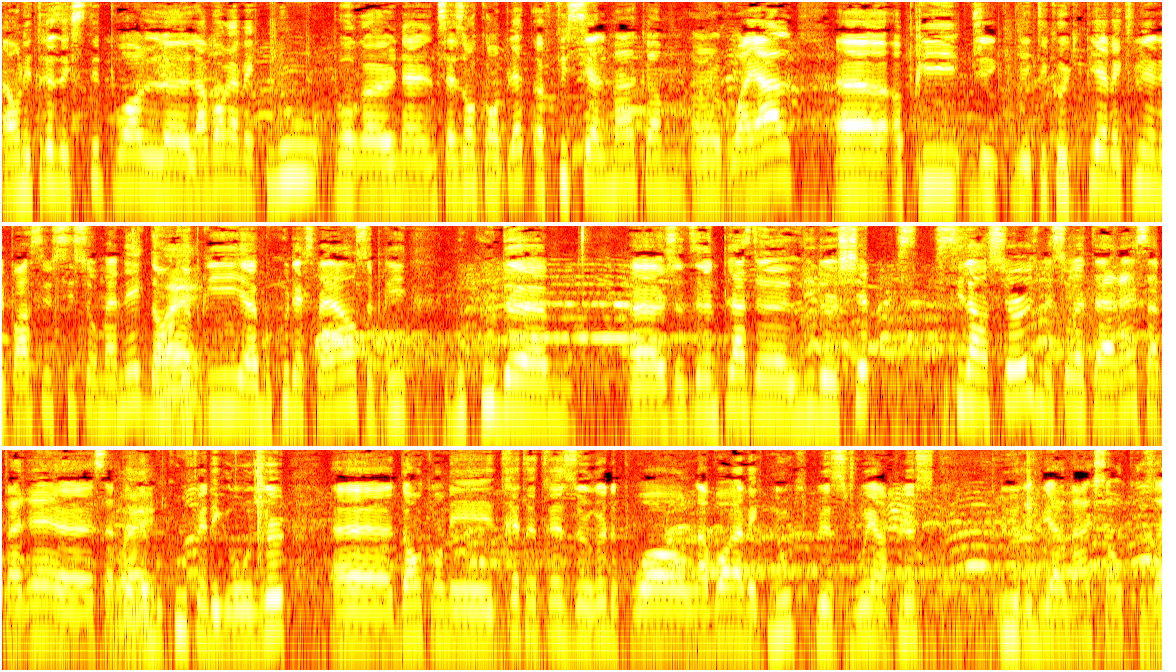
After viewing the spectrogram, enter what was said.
Euh, on est très excités de pouvoir l'avoir avec nous pour euh, une, une saison complète, officiellement comme un Royal. Euh, a pris, j'ai été coéquipier avec lui l'année passée aussi sur Manic, donc Ouais. a pris beaucoup d'expérience, a pris beaucoup de, euh, je dirais une place de leadership silencieuse, mais sur le terrain, ça paraît, euh, ça paraît Ouais. beaucoup, fait des gros jeux. Euh, donc, on est très, très, très heureux de pouvoir l'avoir avec nous, qu'il puisse jouer en plus plus régulièrement que son cousin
